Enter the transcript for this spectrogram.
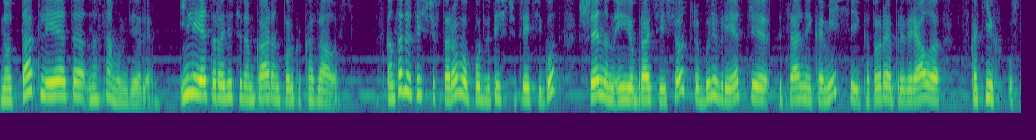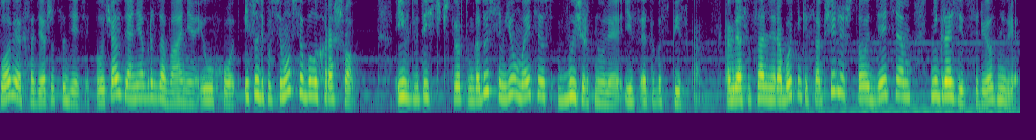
Но так ли это на самом деле? Или это родителям Карен только казалось? С конца 2002 по 2003 год Шеннон и ее братья и сестры были в реестре специальной комиссии, которая проверяла, в каких условиях содержатся дети, получают ли они образование и уход. И, судя по всему, все было хорошо. И в 2004 году семью Мэтьюс вычеркнули из этого списка, когда социальные работники сообщили, что детям не грозит серьезный вред.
